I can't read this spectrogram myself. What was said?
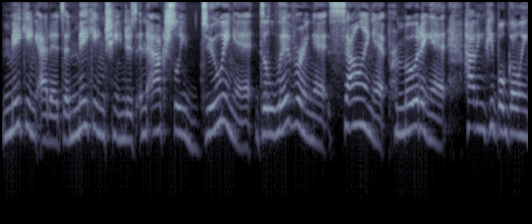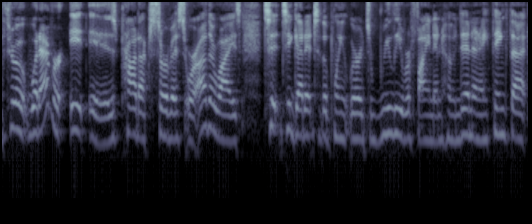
making edits and making changes and actually doing it, delivering it, selling it, promoting it, having people going through it, whatever it is, product, service, or otherwise, to, to get it to the point where it's really refined and honed in. And I think that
